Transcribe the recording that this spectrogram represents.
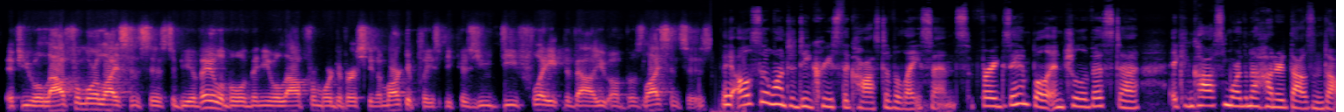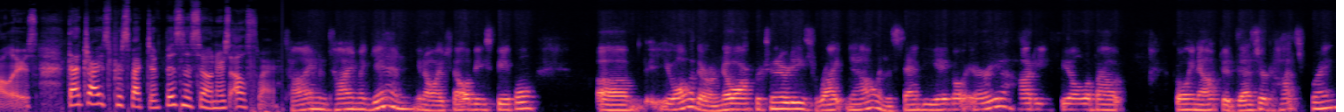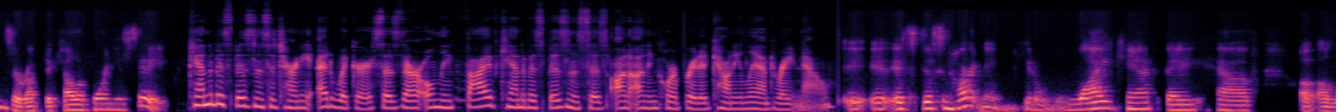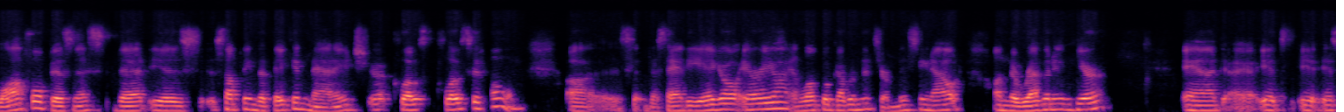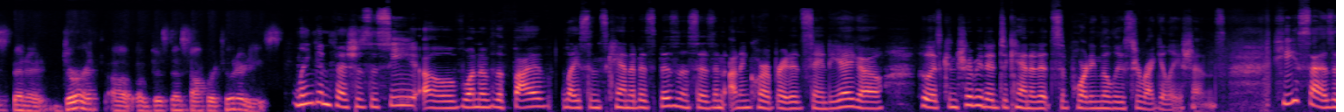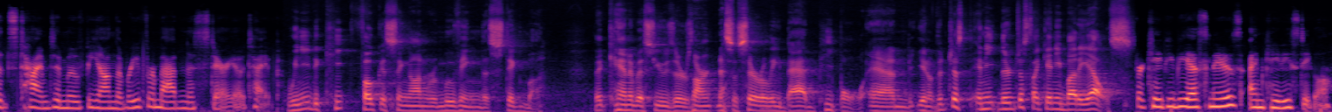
If you allow for more licenses to be available, then you allow for more diversity in the marketplace because you deflate the value of those licenses. They also want to decrease the cost of a license. For example, in Chula Vista, it can cost more than $100,000. That drives prospective business owners elsewhere. Time and time again, you know, I tell these people, um, you all, there are no opportunities right now in the San Diego area. How do you feel about going out to Desert Hot Springs or up to California City? Cannabis business attorney Ed Wicker says there are only five cannabis businesses on unincorporated county land right now. It, it's disheartening. You know, why can't they have a, a, lawful business that is something that they can manage uh, close close at home? Uh, the San Diego area and local governments are missing out on the revenue here and uh, it's it, has been a dearth of, of, business opportunities. Lincoln Fish is the CEO of one of the five licensed cannabis businesses in unincorporated San Diego, who has contributed to candidates supporting the looser regulations. He says it's time to move beyond the reefer madness stereotype. We need to keep focusing on removing the stigma that cannabis users aren't necessarily bad people and you know they're just any they're just like anybody else. For KPBS News, I'm Katie Stiegel.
